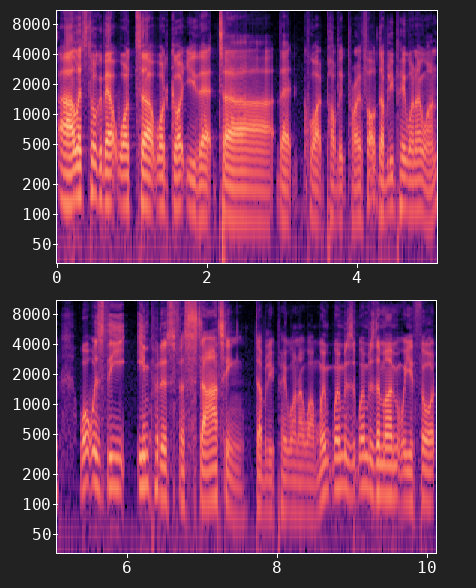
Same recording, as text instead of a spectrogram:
Uh, let's talk about what uh, what got you that uh, that quite public profile, WP 101. What was the impetus for starting WP 101? When, when was when was the moment where you thought,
